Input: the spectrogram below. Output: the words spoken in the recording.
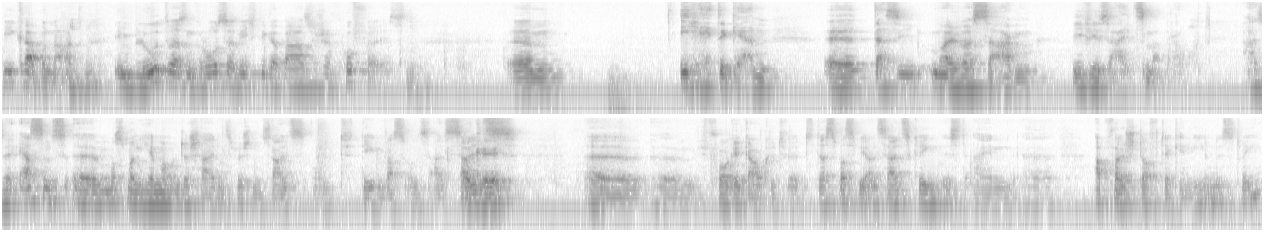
Bicarbonat mhm. im Blut, was ein großer, wichtiger basischer Puffer ist. Mhm. Ähm, ich hätte gern, äh, dass Sie mal was sagen, wie viel Salz man braucht. Also erstens äh, muss man hier mal unterscheiden zwischen Salz und dem, was uns als Salz okay. äh, äh vorgegaukelt wird. Das, was wir als Salz kriegen, ist ein äh, Abfallstoff der Chemieindustrie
